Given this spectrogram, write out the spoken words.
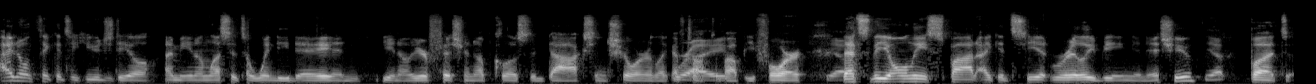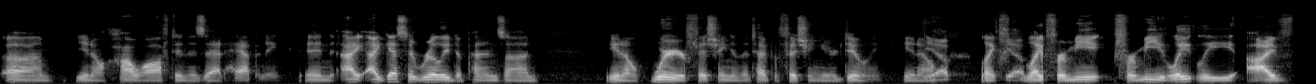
I don't think it's a huge deal. I mean, unless it's a windy day and you know you're fishing up close to docks and shore, like I've talked about before. Yeah. That's the only spot I could see it really being an issue. yep. But um, you know, how often is that happening? And I, I guess it really depends on you know where you're fishing and the type of fishing you're doing. You know, Yep. like Yep. like for me for me lately I've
